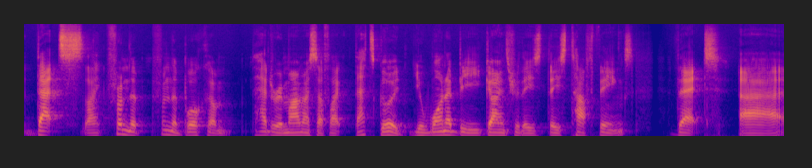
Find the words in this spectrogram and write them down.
that's like from the from the book. I had to remind myself like that's good. You want to be going through these these tough things that uh,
